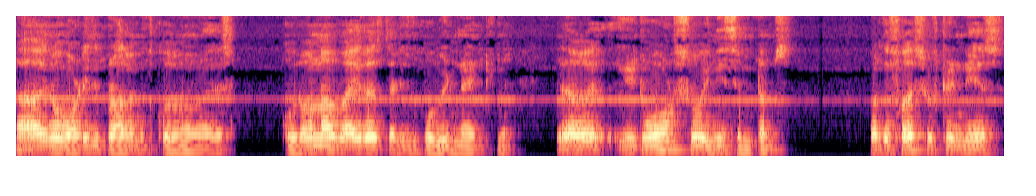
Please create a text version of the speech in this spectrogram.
Uh, you know what is the problem with coronavirus? Coronavirus, that is COVID nineteen uh, it won't show any symptoms for the first 15 days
